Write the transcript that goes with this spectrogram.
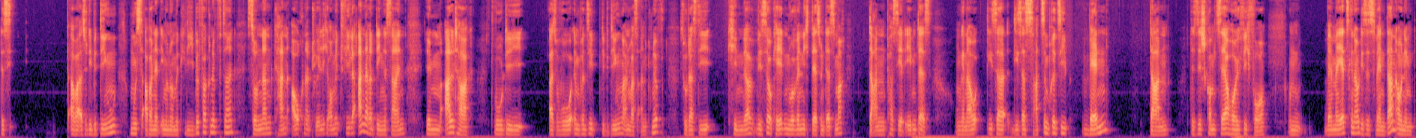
Das aber also die Bedingung muss aber nicht immer nur mit Liebe verknüpft sein, sondern kann auch natürlich auch mit viele andere Dinge sein im Alltag, wo die, also wo im Prinzip die Bedingung an was anknüpft, sodass die Kinder wissen, okay, nur wenn ich das und das mache, dann passiert eben das. Und genau dieser, dieser Satz im Prinzip, wenn, dann, das ist, kommt sehr häufig vor. Und wenn man jetzt genau dieses wenn dann auch nimmt,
